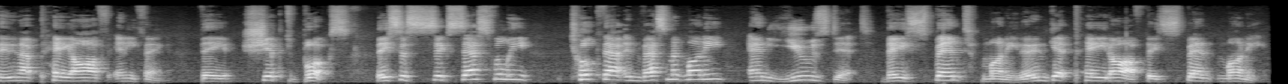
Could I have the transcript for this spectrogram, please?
They did not pay off anything. They shipped books. They su- successfully took that investment money and used it. They spent money. They didn't get paid off. They spent money.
